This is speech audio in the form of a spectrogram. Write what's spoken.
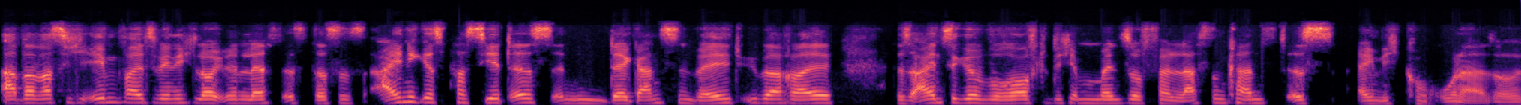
Aber was sich ebenfalls wenig leugnen lässt, ist, dass es einiges passiert ist in der ganzen Welt, überall. Das Einzige, worauf du dich im Moment so verlassen kannst, ist eigentlich Corona. Also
